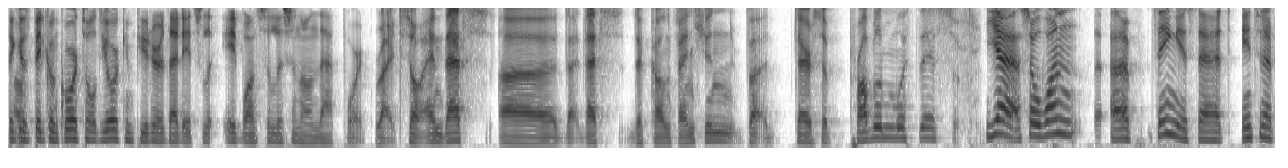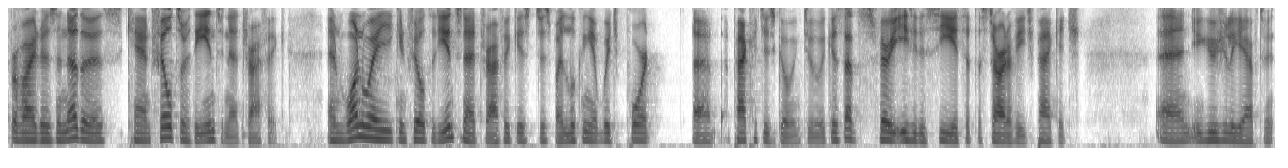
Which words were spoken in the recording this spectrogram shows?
because Bitcoin Core told your computer that it's it wants to listen on that port. Right. So, and that's uh, th- that's the convention. But there's a problem with this. Yeah. So one uh, thing is that internet providers and others can filter the internet traffic, and one way you can filter the internet traffic is just by looking at which port uh, a package is going to, because that's very easy to see. It's at the start of each package, and you usually have to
